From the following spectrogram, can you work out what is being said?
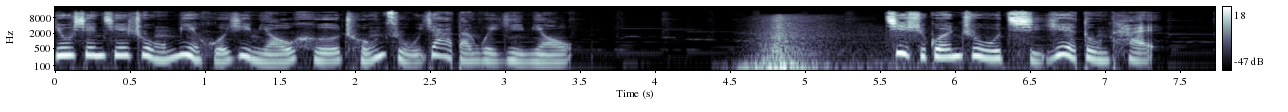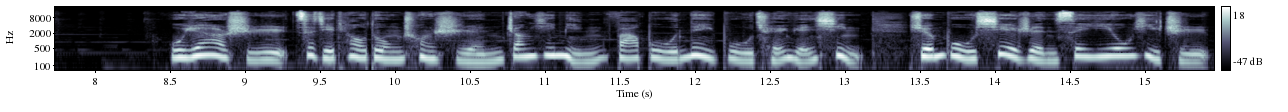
优先接种灭活疫苗和重组亚单位疫苗。继续关注企业动态。五月二十日，字节跳动创始人张一鸣发布内部全员信，宣布卸任 CEO 一职。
